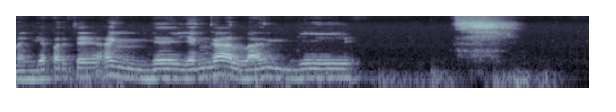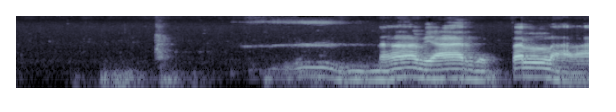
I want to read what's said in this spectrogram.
ನಂಗೆ ಪರಿಚಯ ಹಂಗೆ ಹೆಂಗ ಅಲ್ಲ ಹಂಗೆ ನಾವ್ಯಾರು ಗೊತ್ತಲ್ಲವಾ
